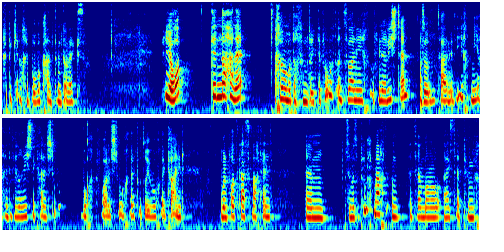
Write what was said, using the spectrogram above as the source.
ich bin gerne ein bisschen provokant unterwegs. Ja, dann nachher kommen wir doch zum dritten Punkt. Und zwar ich auf meiner Liste, also Teil nicht ich, wir haben auf unserer Liste keine letzte Woche, vorletzte Woche, vor drei Wochen, keine Ahnung, wo wir einen Podcast gemacht haben, ähm, haben wir so Punkte gemacht und jetzt haben wir noch ein, zwei Punkte,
